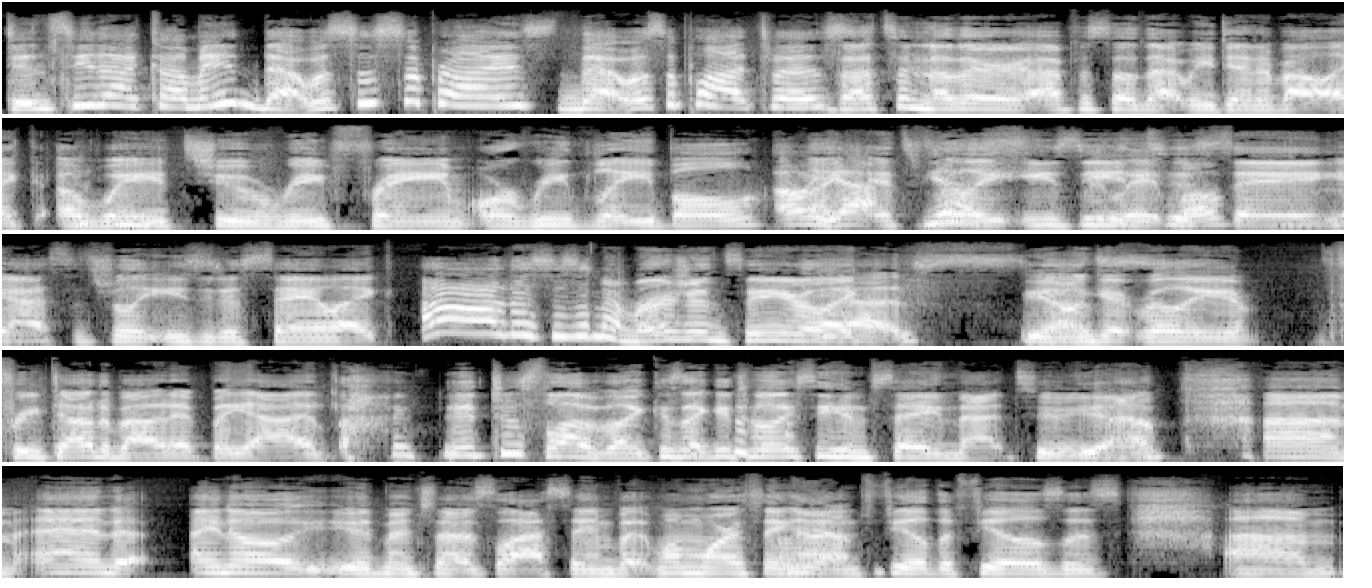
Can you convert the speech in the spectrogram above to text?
didn't see that coming. That was a surprise. That was a plot twist. That's another episode that we did about like a way to reframe or relabel. Oh, like, yeah. It's yes. really easy Relabel. to say, mm-hmm. yes, it's really easy to say like, ah, this is an emergency or like, yes. You yes. know, get really freaked out about it. But yeah, I, I just love like because I could totally see him saying that too. yeah. Know? Um, and I know you had mentioned that was the last thing, but one more thing oh, yeah. on Feel the Feels is um,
